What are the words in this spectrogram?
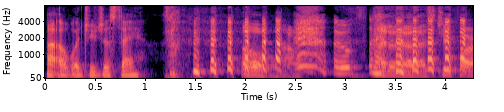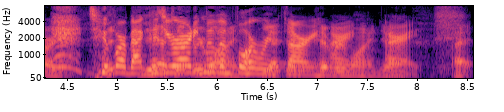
uh, what'd you just say oh wow oops I don't know. That's too far. too far back because to hit already moving forward You sorry hit all right. rewind. Yeah. all right I,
